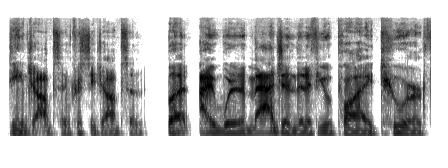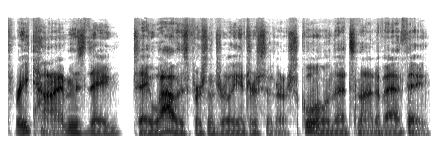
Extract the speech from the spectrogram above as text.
Dean Jobson, Kristi Jobson. But I would imagine that if you apply two or three times, they say, wow, this person's really interested in our school. And that's not a bad thing.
